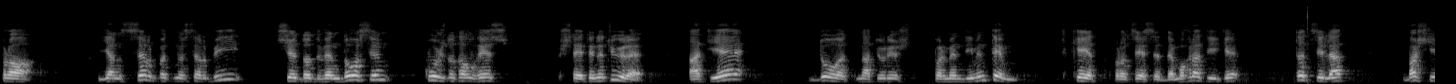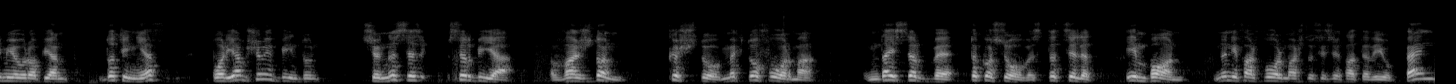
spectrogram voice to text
Pra, Janë serbët në Serbi që do të vendosin kush do ta udhëheqë shtetin e tyre. Atje duhet natyrisht për mendimin tim të ketë procese demokratike, të cilat Bashkimi Europian do t'i njef, por jam shumë i bindun që nëse Serbia vazhdon kështu me këto forma ndaj serbëve të Kosovës, të cilët i mban në një farë formë ashtu siç e thatë edhe ju peng,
